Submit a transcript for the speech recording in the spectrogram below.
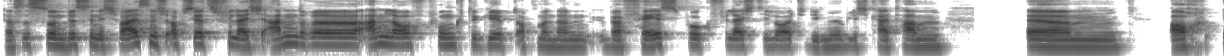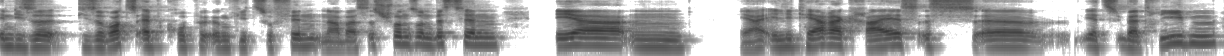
das ist so ein bisschen ich weiß nicht, ob es jetzt vielleicht andere Anlaufpunkte gibt, ob man dann über Facebook vielleicht die Leute die Möglichkeit haben, ähm, auch in diese diese WhatsApp-Gruppe irgendwie zu finden. Aber es ist schon so ein bisschen eher ein ja, elitärer Kreis ist, äh, jetzt übertrieben,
